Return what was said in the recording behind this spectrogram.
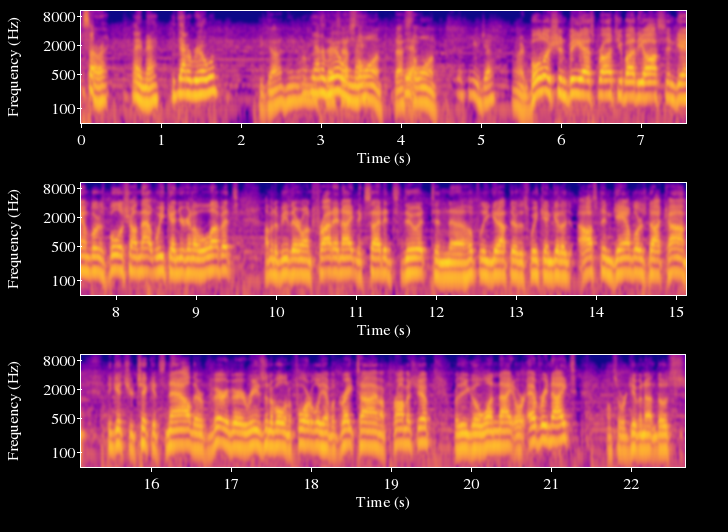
It's all right. Hey man, he got a real one. You got, you You got a that's, real that's one, the one. That's Yeah. the one. Good for you, Joe. All right, Bullish and BS brought to you by the Austin Gamblers. Bullish on that weekend. You're going to love it. I'm going to be there on Friday night and excited to do it. And uh, hopefully you get out there this weekend. Get to austingamblers.com to get your tickets now. They're very, very reasonable and affordable. You have a great time, I promise you, whether you go one night or every night. Also, we're giving out those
